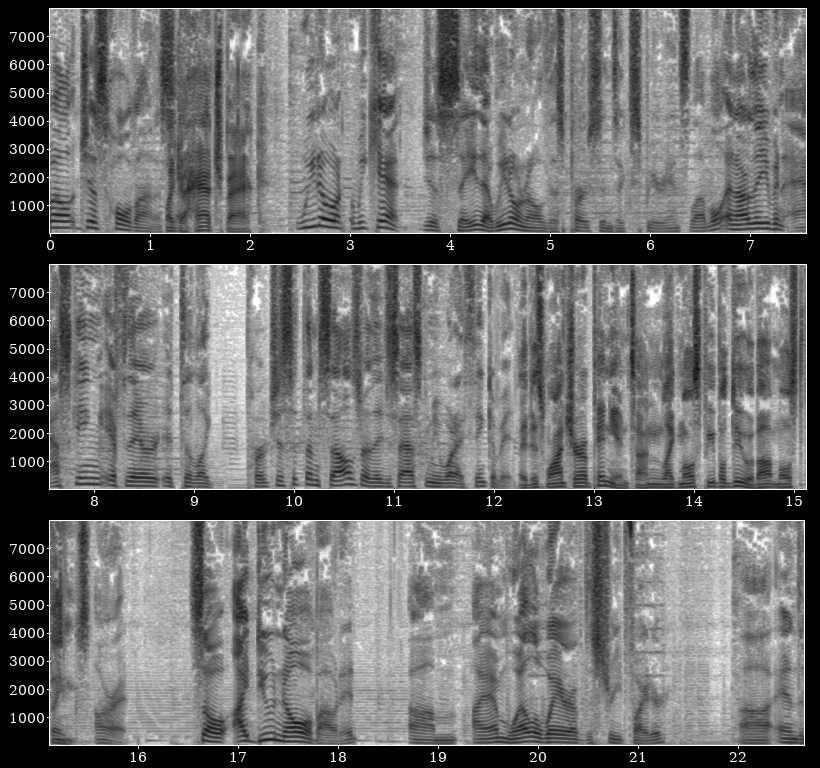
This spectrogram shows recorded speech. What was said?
Well, just hold on a like second. a hatchback. we don't we can't just say that we don't know this person's experience level and are they even asking if they're it to like purchase it themselves or are they just asking me what i think of it They just want your opinion, ton, like most people do about most things. all right so i do know about it um, i am well aware of the street fighter uh, and the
